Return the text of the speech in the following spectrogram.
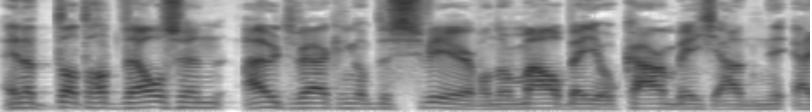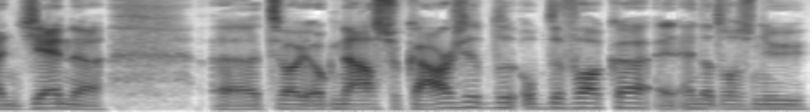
En dat, dat had wel zijn uitwerking op de sfeer. Want normaal ben je elkaar een beetje aan, aan jennen Uh, terwijl je ook naast elkaar zit op de, op de vakken. En, en, dat was nu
